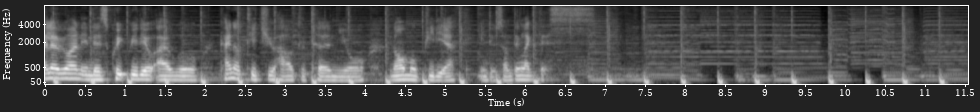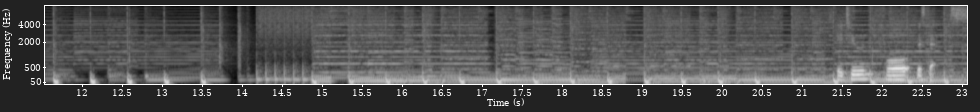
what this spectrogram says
Hello everyone, in this quick video I will kind of teach you how to turn your normal PDF into something like this. Stay tuned for the steps.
